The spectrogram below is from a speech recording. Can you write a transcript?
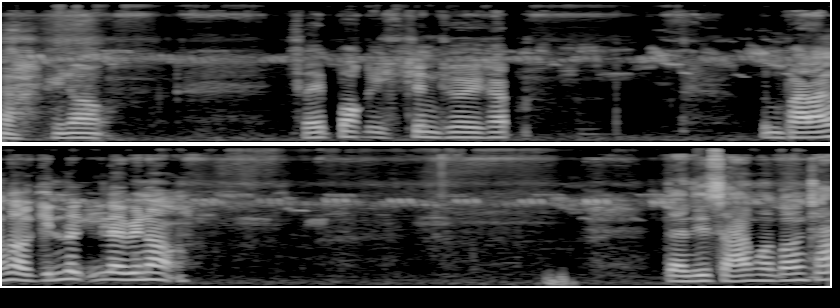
อะพี่น้องใส่ปอกอีกเช่นเคยครับคุณผาหลังต่อกินลึกอีกเลยพี่น้องแต้มที่สามของตอนเช้า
